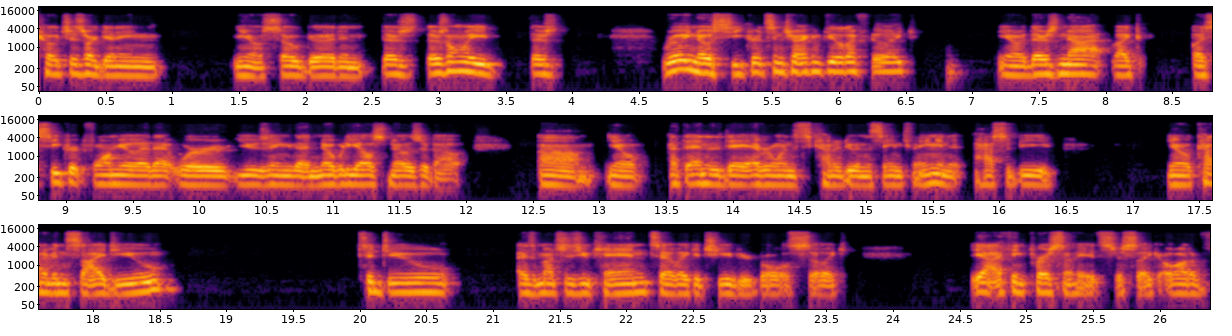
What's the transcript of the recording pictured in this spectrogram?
coaches are getting, you know, so good and there's, there's only, there's really no secrets in track and field. I feel like, you know, there's not like a secret formula that we're using that nobody else knows about. Um, you know, at the end of the day, everyone's kind of doing the same thing, and it has to be, you know, kind of inside you to do as much as you can to like achieve your goals. So like, yeah, I think personally, it's just like a lot of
